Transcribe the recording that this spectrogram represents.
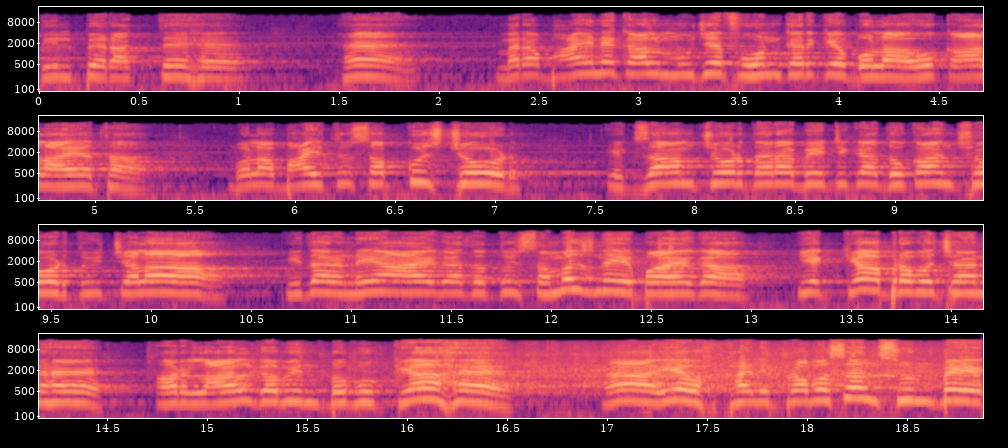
दिल पे रखते हैं हैं। मेरा भाई ने कल मुझे फ़ोन करके बोला, वो कल आया था। बोला, भाई, तू सब कुछ छोड़, एग्ज़ाम छोड़, तेरा बेटी का दुकान छोड़, तू चला, इधर नहीं आएगा तो तू समझ नहीं पाएगा, ये क्या प्रवचन है? और लाल गोविंद प्रभु क्या है? हाँ ये खाली प्रवचन सुन पे,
